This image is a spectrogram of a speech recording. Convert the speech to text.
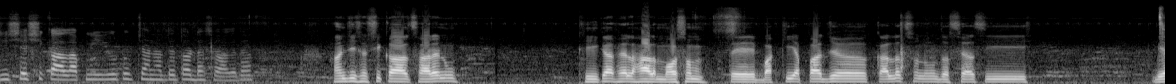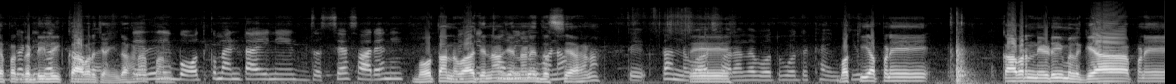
ਜੀ ਸਤਿ ਸ਼੍ਰੀ ਅਕਾਲ ਆਪਣੀ YouTube ਚੈਨਲ ਤੇ ਤੁਹਾਡਾ ਸਵਾਗਤ ਹੈ। ਹਾਂਜੀ ਸਤਿ ਸ਼੍ਰੀ ਅਕਾਲ ਸਾਰਿਆਂ ਨੂੰ। ਠੀਕ ਆ ਫਿਲਹਾਲ ਮੌਸਮ ਤੇ ਬਾਕੀ ਆਪਾਂ ਅੱਜ ਕੱਲ ਤੁਹਾਨੂੰ ਦੱਸਿਆ ਸੀ ਵੀ ਆਪਾਂ ਗੱਡੀ ਲਈ ਕਵਰ ਚਾਹੀਦਾ ਹਨਾ ਆਪਾਂ ਲਈ। ਬਹੁਤ ਕਮੈਂਟ ਆਏ ਨੇ ਦੱਸਿਆ ਸਾਰਿਆਂ ਨੇ। ਬਹੁਤ ਧੰਨਵਾਦ ਜਿਨ੍ਹਾਂ ਜਿਨ੍ਹਾਂ ਨੇ। ਦੱਸਿਆ ਹਨਾ? ਤੇ ਧੰਨਵਾਦ ਸਾਰਿਆਂ ਦਾ ਬਹੁਤ ਬਹੁਤ ਥੈਂਕ ਬਾਕੀ ਯੂ ਆਪਣੇ ਕਵਰ ਨੇੜੇ ਹੀ ਮਿਲ ਗਿਆ ਆਪਣੇ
